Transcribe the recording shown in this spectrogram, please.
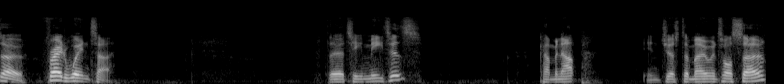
So, Fred Winter, 13 meters, coming up in just a moment or so.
